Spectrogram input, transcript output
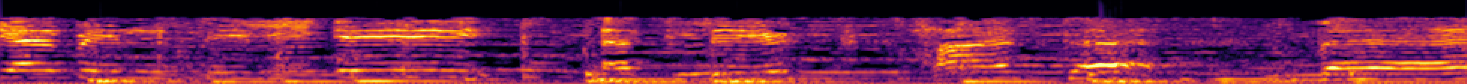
يا بنت الايه أكلك حتى بات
